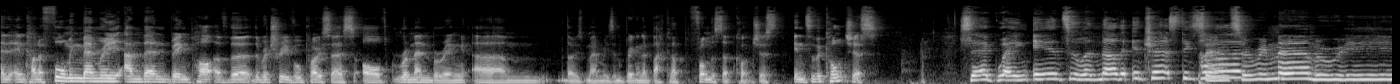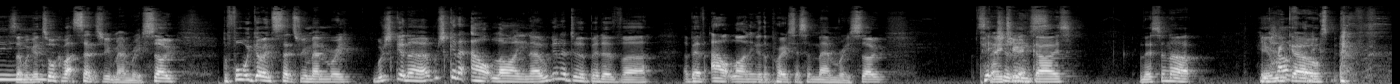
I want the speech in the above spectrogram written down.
and, and kind of forming memory and then being part of the, the retrieval process of remembering um, those memories and bringing them back up from the subconscious into the conscious. Segueing into another interesting part. Sensory memory. So we're going to talk about sensory memory. So before we go into sensory memory, we're just gonna we're just gonna outline. Uh, we're gonna do a bit of uh, a bit of outlining of the process of memory. So Stay picture tuned, this. guys. Listen up. You Here we go. exp-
